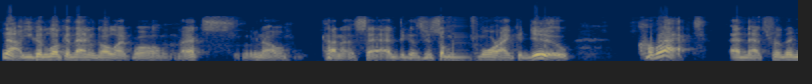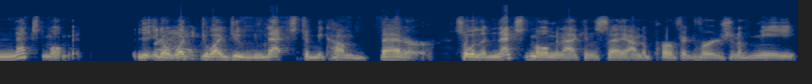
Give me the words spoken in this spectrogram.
Now you could look at that and go like, well, that's you know kind of sad because there's so much more I could do. Correct, and that's for the next moment. You, you know, what do I do next to become better? So in the next moment, I can say I'm the perfect version of me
